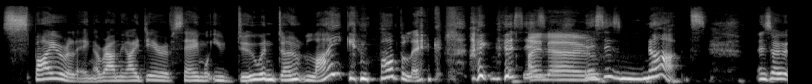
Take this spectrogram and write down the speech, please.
spiraling around the idea of saying what you do and don't like in public. Like this is I know. this is nuts. And so,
